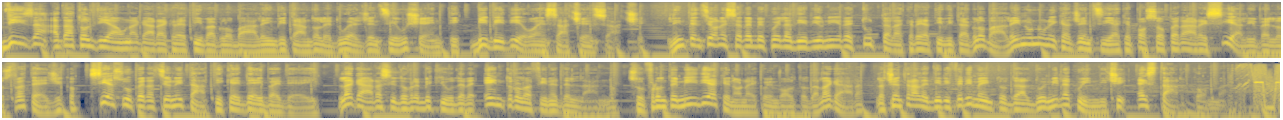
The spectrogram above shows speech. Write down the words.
Visa ha dato il via a una gara creativa globale invitando le due agenzie uscenti BBDO e Sacci Sacci. L'intenzione sarebbe quella di riunire tutta la creatività globale in un'unica agenzia che possa operare sia a livello strategico sia su operazioni tattiche day by day. La gara si dovrebbe chiudere entro la fine dell'anno. Sul fronte media, che non è coinvolto dalla gara, la centrale di riferimento dal 2015 è Starcom.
